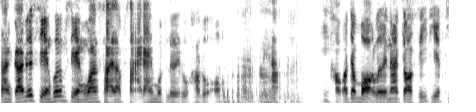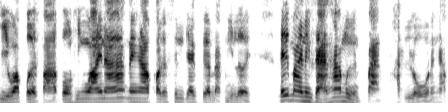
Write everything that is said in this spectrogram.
สั่งการด้วยเสียงเพิ่มเสียงวางสายรับสายได้หมดเลยทุกเข้าทุกออกนะครับนี่เขาก็จะบอกเลยหน้าจอสี TFT ว่าเปิดฝาโปร่งทิ้งไว้นะนะครับเขาจะขึ้นแจ้งเตือนแบบนี้เลย เลขไมล์หนึ่งแสนห้าหมื่นแปดพันโลนะครับ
